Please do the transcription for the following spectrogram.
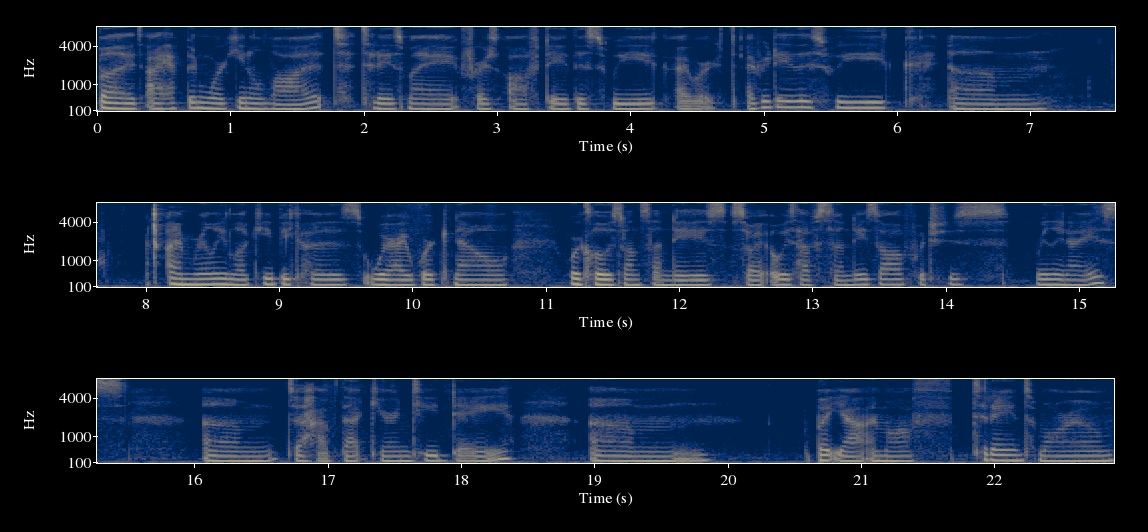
but I have been working a lot. Today's my first off day this week. I worked every day this week. Um, I'm really lucky because where I work now, we're closed on Sundays, so I always have Sundays off, which is really nice um, to have that guaranteed day. Um, but yeah, I'm off today and tomorrow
